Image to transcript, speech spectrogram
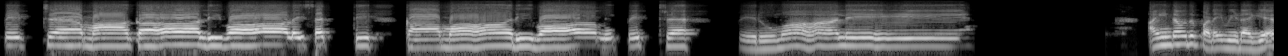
பெற்ற மாகாளி வாழை சக்தி காமாரி வாமி பெற்ற பெருமாளே. ஐந்தாவது படை வீடாகிய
